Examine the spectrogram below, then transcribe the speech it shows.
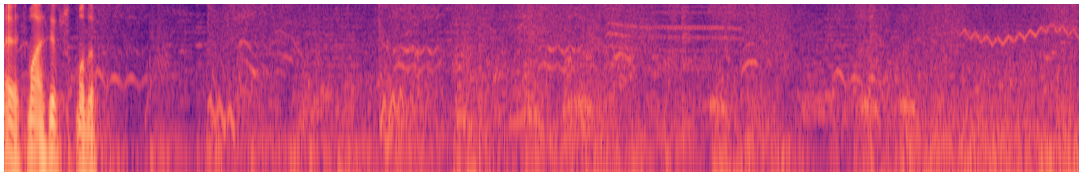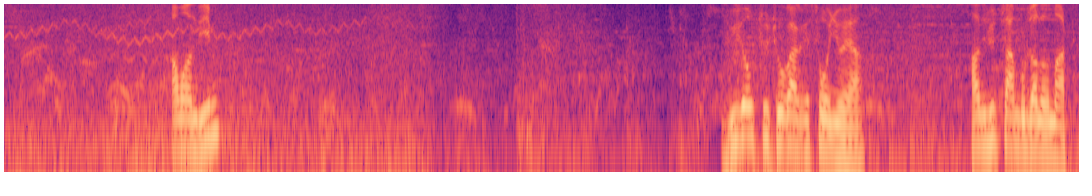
Evet maalesef tutmadı. Aman diyeyim. Büyülü okçu çok agresif oynuyor ya. Hadi lütfen burada alalım artık.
